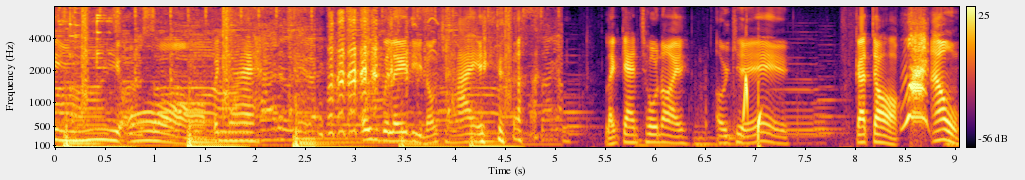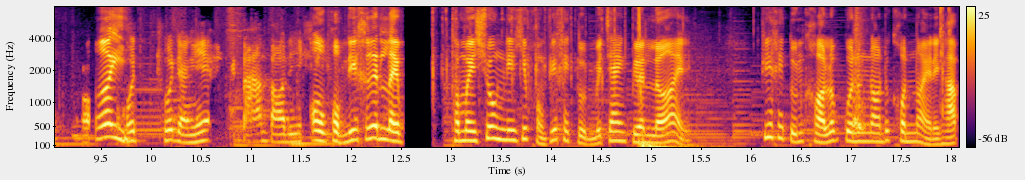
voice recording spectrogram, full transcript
นี่อ๋อเป็นไงเอ้ยไปเลยดิน้องชาย หลังแกนโชว์หน่อย โอเค กระจอก เอ้า เฮ้ย พูดพูดอย่างนี้ ตามต่อดีโอ้ผมนี่ขึ้นเลยทำไมช่วงนี้คลิปของพี่ไข่ตุ๋นไม่แจ้งเตือนเลย พี่ไข่ตุ๋นขอรบกวนน้องๆทุกคนหน่อยนะครับ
